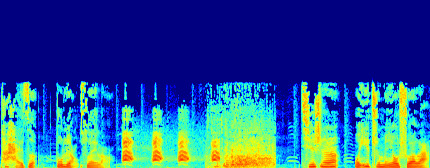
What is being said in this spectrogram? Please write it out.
他孩子都两岁了。啊啊啊其实我一直没有说啦，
